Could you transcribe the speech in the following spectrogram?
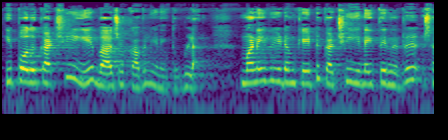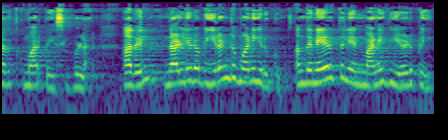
இப்போது கட்சியையே பாஜகவில் இணைத்துள்ளார். மனைவியிடம் கேட்டு கட்சியை இணைத்தேன் என்று சரத்குமார் பேசியுள்ளார். அதில் நள்ளிரவு இரண்டு மணி இருக்கும். அந்த நேரத்தில் என் மனைவி எழுப்பி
